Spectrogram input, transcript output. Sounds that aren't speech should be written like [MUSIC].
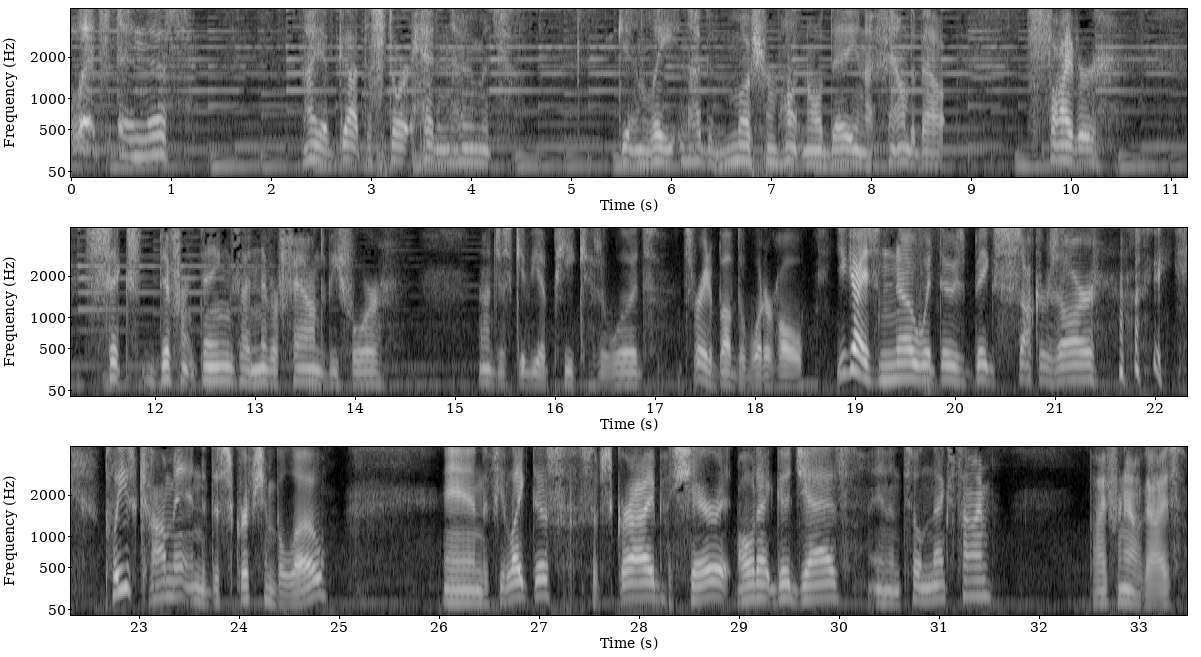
let's end this. I have got to start heading home. It's getting late and I've been mushroom hunting all day and I found about five or six different things I never found before. I'll just give you a peek at the woods. It's right above the water hole. You guys know what those big suckers are. [LAUGHS] Please comment in the description below. And if you like this, subscribe, share it, all that good jazz. And until next time, bye for now, guys.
